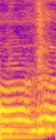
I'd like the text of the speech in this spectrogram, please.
Oh,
